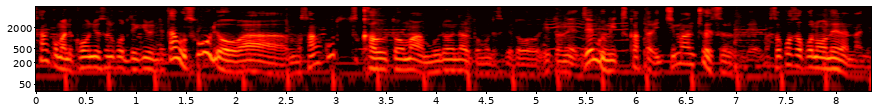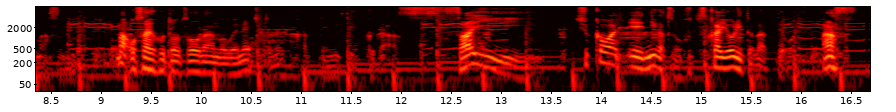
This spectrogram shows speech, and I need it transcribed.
3個まで購入することできるんで多分送料は3個ずつ買うとまあ無料になると思うんですけどえっとね全部3つ買ったら1万ちょいするんで、まあ、そこそこのお値段になりますんでまあお財布と相談の上ねちょっとね買ってみてください。出荷は2月の2日よりとなっております。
